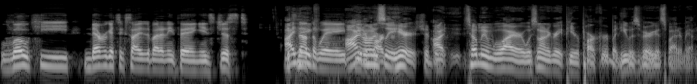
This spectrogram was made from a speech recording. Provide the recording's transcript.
low key, never gets excited about anything. He's just it's I not think the way I honestly Parker here should be. I, Tobey Maguire was not a great Peter Parker, but he was a very good Spider Man.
